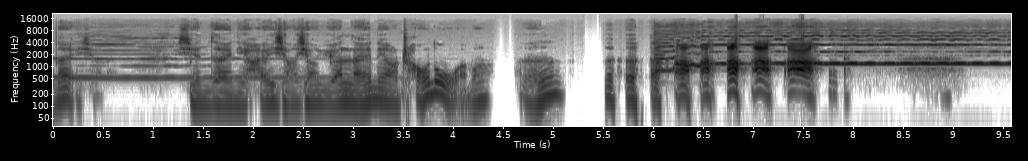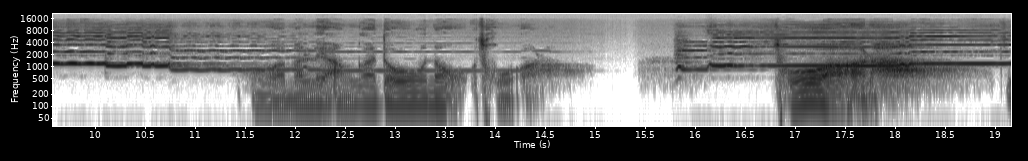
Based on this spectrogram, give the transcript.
耐下来。现在你还想像原来那样嘲弄我吗？嗯，我们两个都弄错了。错了。自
